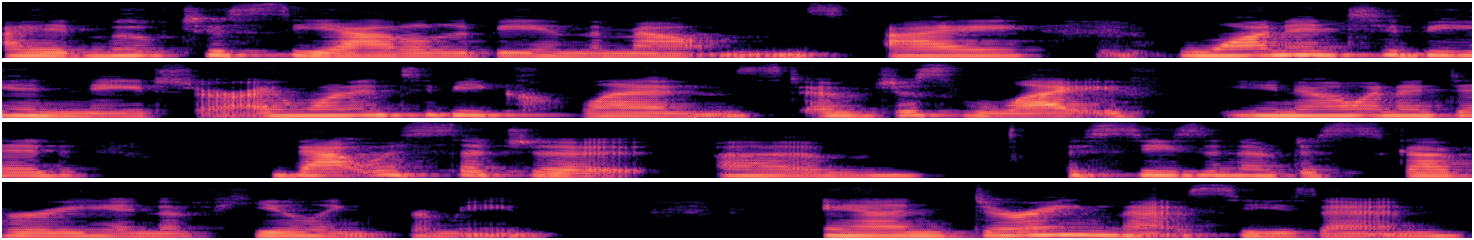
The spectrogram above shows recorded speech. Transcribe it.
I had moved to Seattle to be in the mountains. I wanted to be in nature. I wanted to be cleansed of just life, you know, and I did that was such a um a season of discovery and of healing for me. And during that season,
